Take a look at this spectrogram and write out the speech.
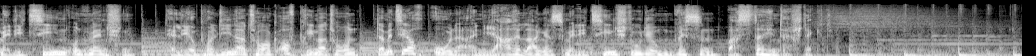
Medizin und Menschen. Der Leopoldina Talk auf Primaton, damit Sie auch ohne ein jahrelanges Medizinstudium wissen, was dahinter steckt.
